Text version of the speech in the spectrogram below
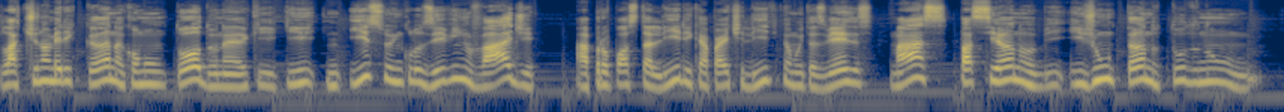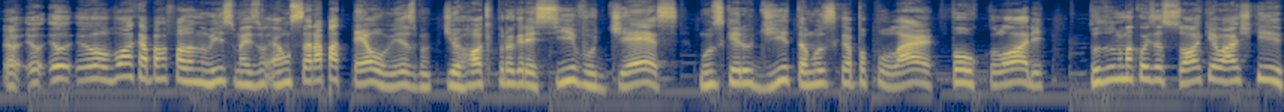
latino-americana como um todo, né? Que, que isso, inclusive, invade a proposta lírica, a parte lírica, muitas vezes, mas passeando e, e juntando tudo num. Eu, eu, eu vou acabar falando isso, mas é um sarapatel mesmo de rock progressivo, jazz, música erudita, música popular, folclore, tudo numa coisa só que eu acho que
